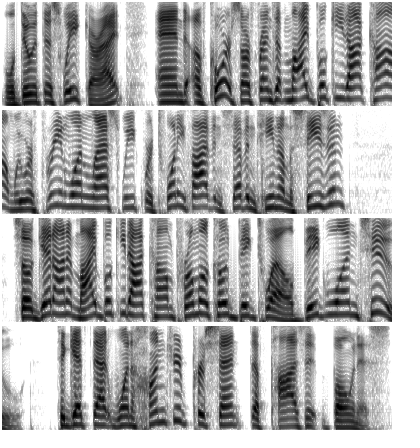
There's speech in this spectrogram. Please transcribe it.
We'll do it this week, all right? And of course, our friends at mybookie.com. We were 3 and 1 last week. We're 25 and 17 on the season. So get on it mybookie.com promo code Big 12, Big 1 2 to get that 100% deposit bonus.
